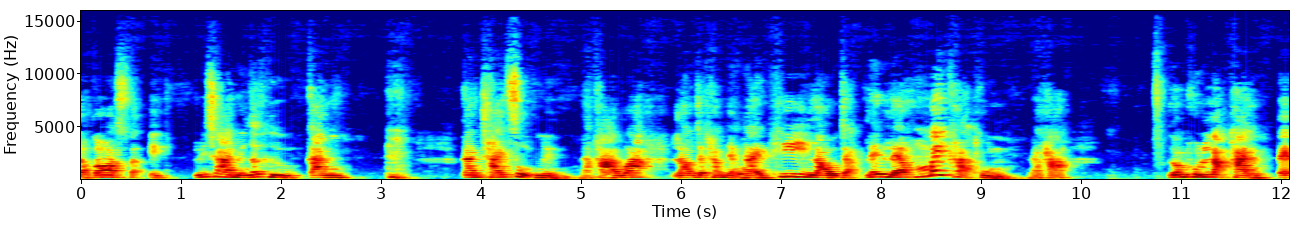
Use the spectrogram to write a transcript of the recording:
แล้วก็อีกวิชาหนึ่งก็คือการ การใช้สูตรหนึ่งนะคะว่าเราจะทำอย่างไงที่เราจะเล่นแล้วไม่ขาดทุนนะคะ ลงทุนหลักพันแต่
